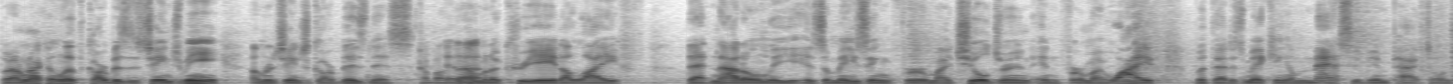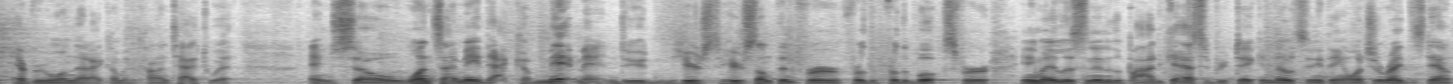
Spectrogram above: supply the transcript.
but i'm not going to let the car business change me i'm going to change the car business How about and that? i'm going to create a life that not only is amazing for my children and for my wife but that is making a massive impact on everyone that i come in contact with and so once I made that commitment, dude, here's here's something for for the for the books for anybody listening to the podcast. If you're taking notes, anything, I want you to write this down.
